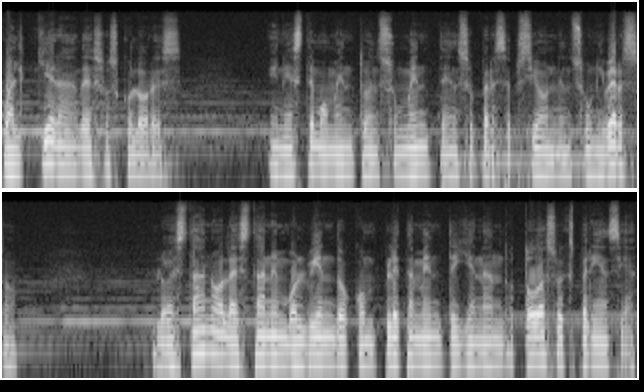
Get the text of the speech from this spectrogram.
Cualquiera de esos colores en este momento en su mente, en su percepción, en su universo, lo están o la están envolviendo completamente llenando toda su experiencia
